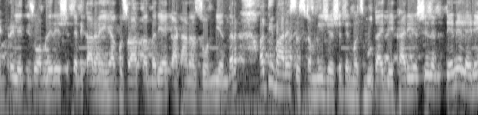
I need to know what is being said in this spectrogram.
એન્ટ્રી લેતી જોવા મળી રહી છે. તેને કારણે અહીંયા ગુજરાતના દરિયાઈ કાંઠાના ઝોનની અંદર અતિ ભારે સિસ્ટમની જે છે તે મજબૂતાઈ દેખાઈ રહી છે અને તેને લઈને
